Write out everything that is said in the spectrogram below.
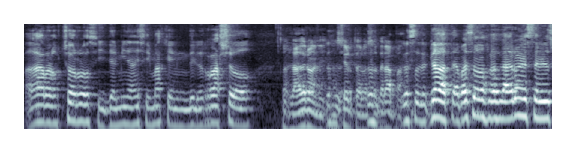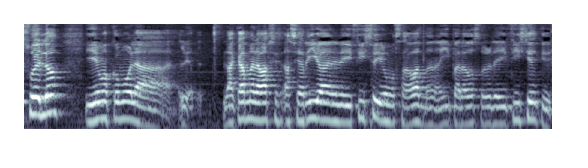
agarra los chorros y termina esa imagen del rayo. Los ladrones, ¿no es cierto? Los, atrapa. los- claro, aparecen los, los ladrones en el suelo y vemos como la, la cámara va hacia, hacia arriba en el edificio y vemos a Batman ahí parado sobre el edificio que,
